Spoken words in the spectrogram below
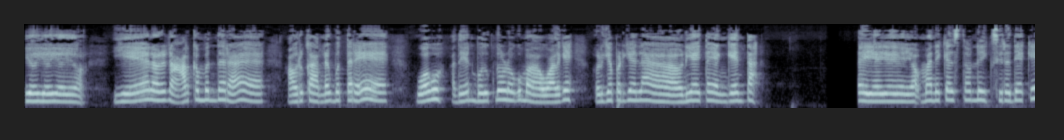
ಅಯ್ಯೋ ಏನು ಅವ್ರಿಗೆ ಆಡ್ಕೊಂಬಂದಾರ ಅವರು ಕಾರ್ನಾಗ ಬರ್ತಾರೆ. ಹೋಗು, ಅದೇನು ಬದುಕು ನೋಡೋಗು ಮಾ, ಒಳಗೆ, ಅಡುಗೆ ಪಡಿಗೆ ಎಲ್ಲ ಅಡಿ ಆಯ್ತಾ ಹೆಂಗೆ ಅಂತ. ಅಯ್ಯಯ್ಯಯ್ಯೋ ಮನೆ ಕೆಲಸದವ್ರನ್ನ ಇಕ್ಸಿರೋದ್ಯಾಕೆ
